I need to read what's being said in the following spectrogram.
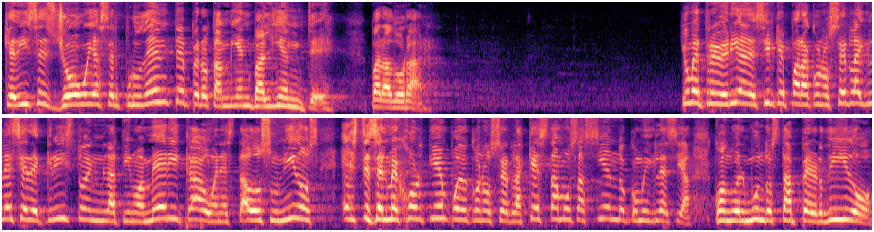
que dices, yo voy a ser prudente, pero también valiente para adorar. Yo me atrevería a decir que para conocer la iglesia de Cristo en Latinoamérica o en Estados Unidos, este es el mejor tiempo de conocerla. ¿Qué estamos haciendo como iglesia cuando el mundo está perdido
